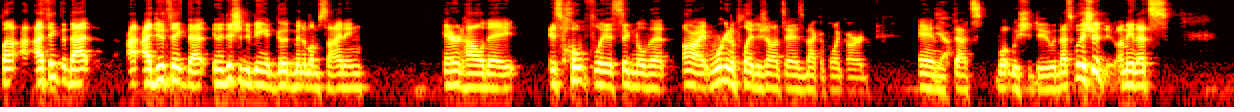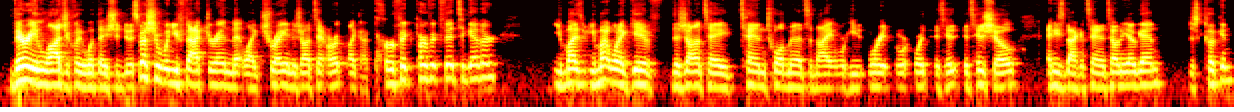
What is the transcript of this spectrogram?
but I, I think that that I, I do think that in addition to being a good minimum signing, Aaron Holiday is hopefully a signal that all right, we're going to play Dejounte as a backup point guard, and yeah. that's what we should do, and that's what they should do. I mean, that's very logically what they should do, especially when you factor in that like Trae and Dejounte aren't like a perfect perfect fit together. You might you might want to give Dejounte 10, 12 minutes a night where he where, where it's, his, it's his show and he's back in San Antonio again, just cooking.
